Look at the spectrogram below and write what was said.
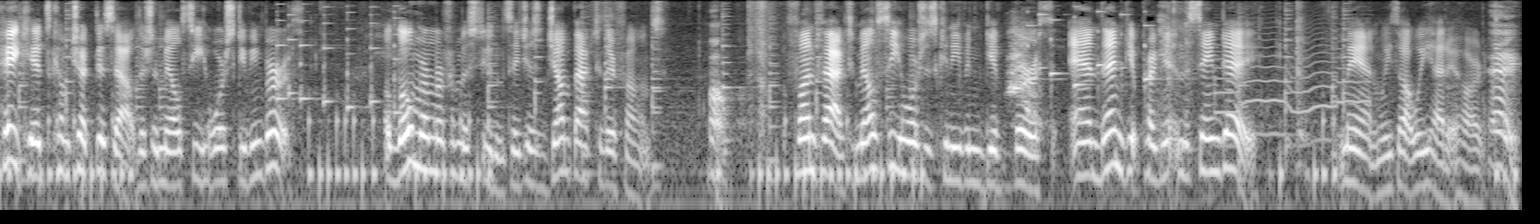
Hey kids, come check this out. There's a male seahorse giving birth. A low murmur from the students. They just jump back to their phones. Oh. Fun fact male seahorses can even give birth and then get pregnant in the same day. Man, we thought we had it hard. Hey!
